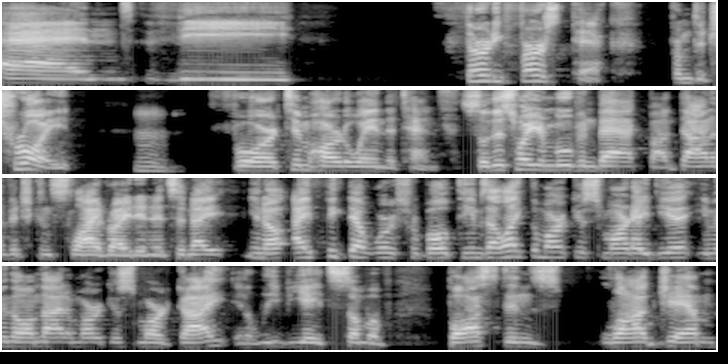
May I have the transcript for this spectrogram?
and the 31st pick from Detroit mm. for Tim Hardaway in the 10th. So this way you're moving back. Bogdanovic can slide right in. It's a night, you know, I think that works for both teams. I like the Marcus Smart idea, even though I'm not a Marcus Smart guy. It alleviates some of Boston's logjam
